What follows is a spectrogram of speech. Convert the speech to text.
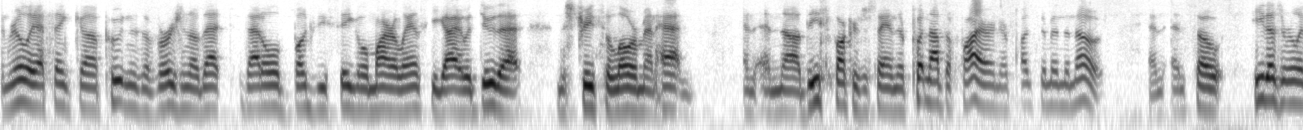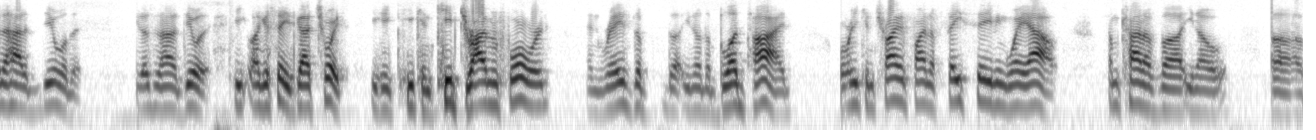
And really, I think uh, Putin is a version of that that old Bugsy Siegel, Meyer Lansky guy who would do that in the streets of Lower Manhattan. And and uh, these fuckers are saying they're putting out the fire and they're punching him in the nose. And and so he doesn't really know how to deal with it. He doesn't know how to deal with it. He, like I say, he's got a choice. He can he can keep driving forward and raise the, the you know the blood tide, or he can try and find a face saving way out, some kind of uh, you know uh,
